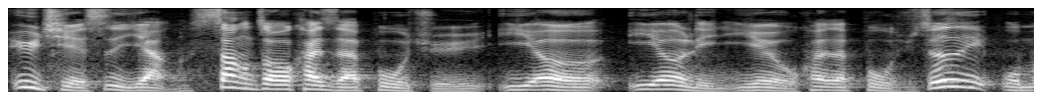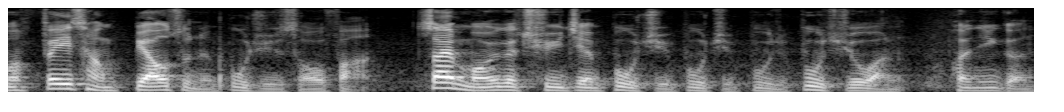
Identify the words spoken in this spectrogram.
预期也是一样。上周开始在布局一二一二零一二五，快在布局，这是我们非常标准的布局手法，在某一个区间布局布局布局布局完喷一根。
